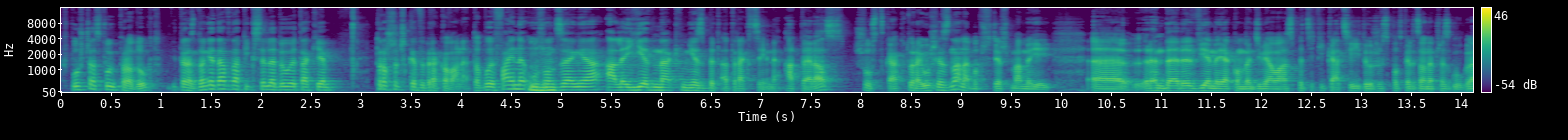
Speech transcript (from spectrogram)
wpuszcza swój produkt i teraz do niedawna piksele były takie troszeczkę wybrakowane. To były fajne mhm. urządzenia, ale jednak niezbyt atrakcyjne. A teraz szóstka, która już jest znana, bo przecież mamy jej e, rendery, wiemy jaką będzie miała specyfikację i to już jest potwierdzone przez Google,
